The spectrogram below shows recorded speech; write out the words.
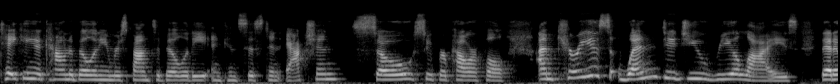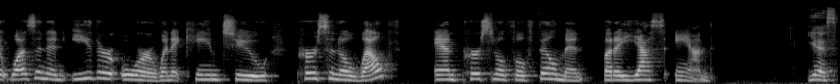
taking accountability and responsibility and consistent action. So super powerful. I'm curious when did you realize that it wasn't an either or when it came to personal wealth and personal fulfillment, but a yes and. Yes,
